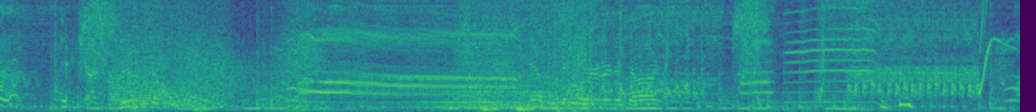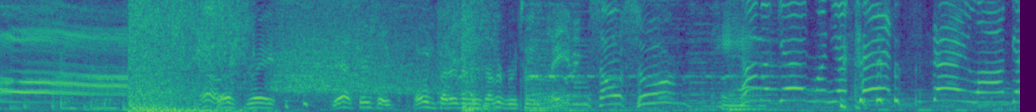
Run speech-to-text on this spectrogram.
Yep, we just murdered a dog. Oh, that's great. Yeah, seriously, that was better than his other routine. Leaving so soon? Come again when you can't stay longer.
